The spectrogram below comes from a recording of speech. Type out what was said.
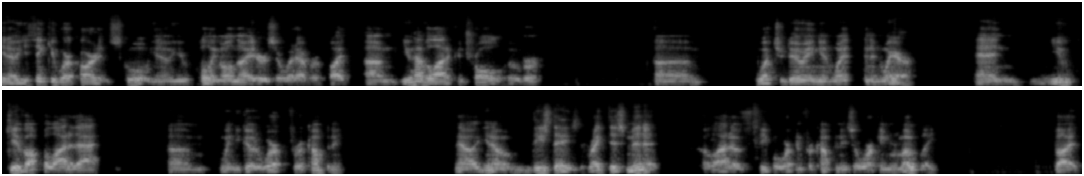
you know, you think you work hard in school, you know, you're pulling all nighters or whatever, but um, you have a lot of control over um, what you're doing and when and where. And you give up a lot of that um, when you go to work for a company. Now, you know, these days, right this minute, a lot of people working for companies are working remotely, but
